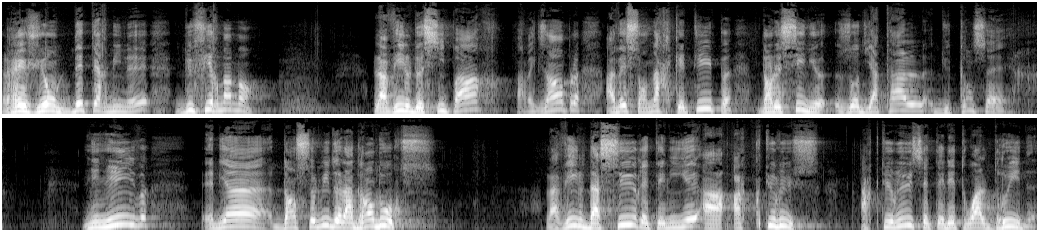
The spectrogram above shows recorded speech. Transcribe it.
région déterminée du firmament. La ville de Sipar, par exemple, avait son archétype dans le signe zodiacal du cancer. Ninive, eh bien, dans celui de la grande ours. La ville d'Assur était liée à Arcturus. Arcturus était l'étoile druide.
